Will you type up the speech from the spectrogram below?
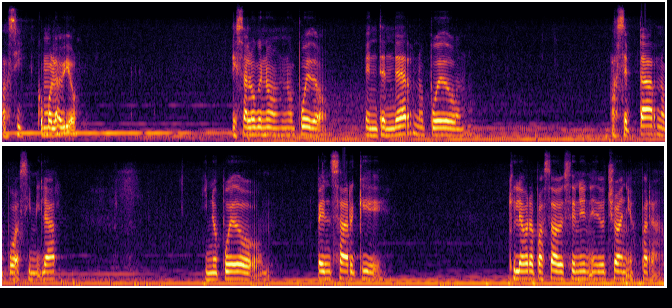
así como la vio. Es algo que no, no puedo entender, no puedo aceptar, no puedo asimilar y no puedo pensar que, que le habrá pasado ese nene de ocho años para,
